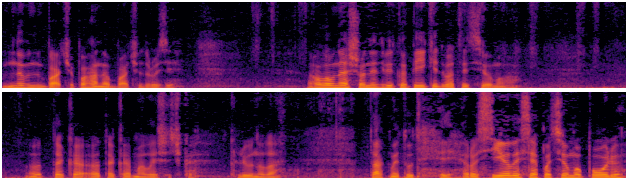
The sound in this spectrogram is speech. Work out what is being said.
ну, не бачу, погано бачу, друзі. Головне, що не 2 копійки 27-го. От така, от така малишечка клюнула. Так ми тут і розсіялися по цьому полю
